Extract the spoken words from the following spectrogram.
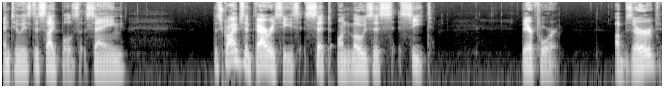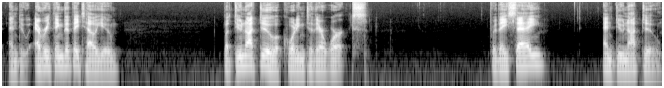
and to his disciples, saying, The scribes and Pharisees sit on Moses' seat. Therefore, observe and do everything that they tell you, but do not do according to their works. For they say and do not do.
